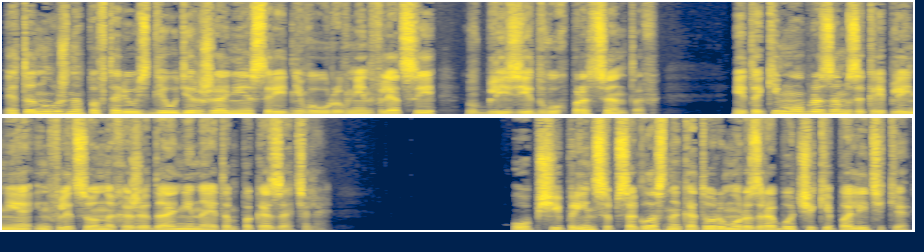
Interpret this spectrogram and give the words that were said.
Это нужно, повторюсь, для удержания среднего уровня инфляции вблизи 2% и таким образом закрепления инфляционных ожиданий на этом показателе. Общий принцип, согласно которому разработчики политики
